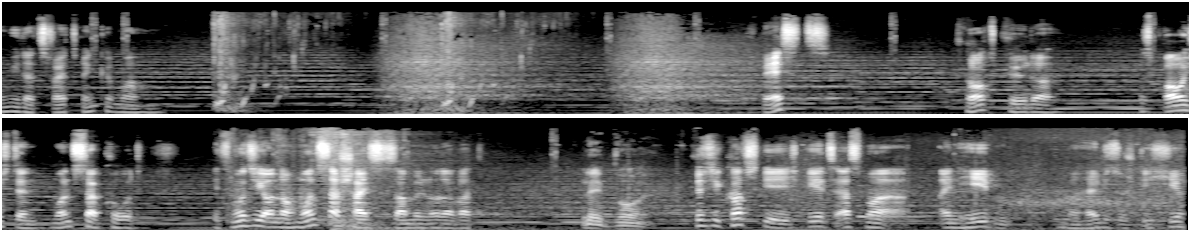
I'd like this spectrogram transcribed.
Kann wieder zwei Tränke machen. Quests? Shortköder. Was brauche ich denn? Monstercode. Jetzt muss ich auch noch Monsterscheiße sammeln oder was? Leb wohl. Tschüssikowski, ich gehe jetzt erstmal ein Heben. Na, hä, wieso stehe ich hier?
